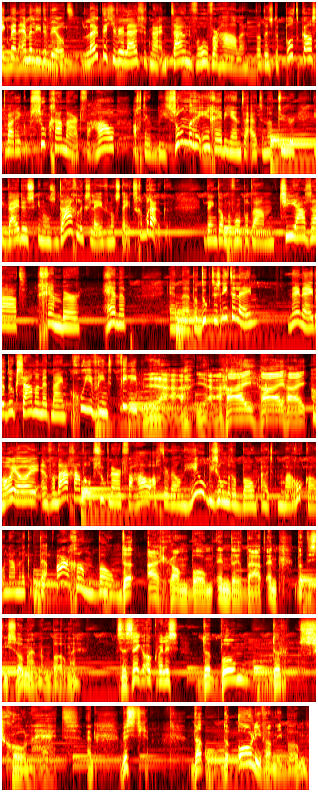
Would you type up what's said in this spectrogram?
ik ben Emily de Wild. Leuk dat je weer luistert naar Een Tuin Vol Verhalen. Dat is de podcast waar ik op zoek ga naar het verhaal achter bijzondere ingrediënten uit de natuur die wij dus in ons dagelijks leven nog steeds gebruiken. Denk dan bijvoorbeeld aan chiazaad, gember, hennep. En eh, dat doe ik dus niet alleen. Nee, nee, dat doe ik samen met mijn goede vriend Filip. Ja, ja. Hi, hi, hi. Hoi, hoi. En vandaag gaan we op zoek naar het verhaal achter wel een heel bijzondere boom uit Marokko, namelijk de arganboom. De arganboom, inderdaad. En dat is niet zomaar een boom, hè. Ze zeggen ook wel eens de boom der schoonheid. En wist je dat de olie van die boom.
